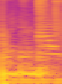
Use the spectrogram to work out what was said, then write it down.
stop.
